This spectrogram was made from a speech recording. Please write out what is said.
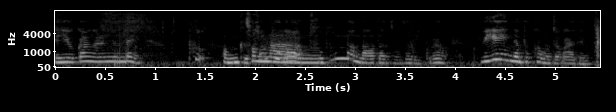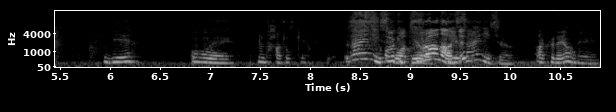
AO 깡을 했는데 그 포카가 엄청난 두 분만 나왔다는 전설이 있고요. 위에 있는 포카 먼저 가야 돼요. 위에 어, 네. 그럼 다 줄게요. 사인이 있을 어, 것 이렇게 같아요. 불안하지? 사인이 있어요. 아 그래요? 네.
